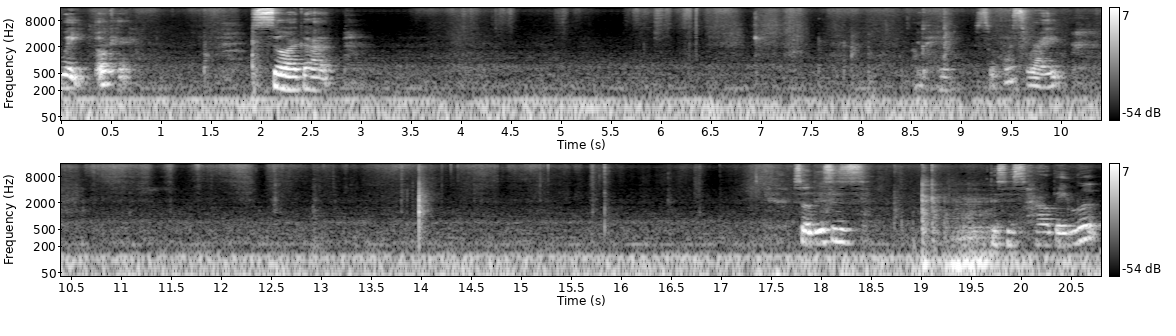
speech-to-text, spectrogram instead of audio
Wait, okay. So I got Okay, so that's right. So this is this is how they look.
